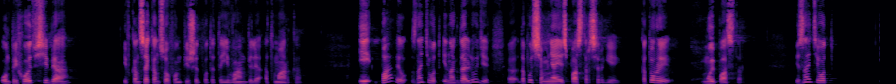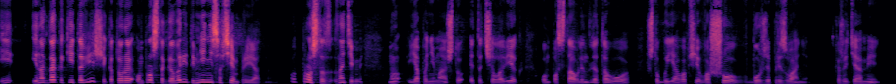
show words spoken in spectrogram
Он приходит в себя, и в конце концов он пишет вот это Евангелие от Марка. И Павел, знаете, вот иногда люди, э, допустим, у меня есть пастор Сергей, который мой пастор. И знаете, вот и иногда какие-то вещи, которые он просто говорит, и мне не совсем приятны. Вот просто, знаете, но я понимаю, что этот человек, он поставлен для того, чтобы я вообще вошел в Божье призвание. Скажите аминь.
